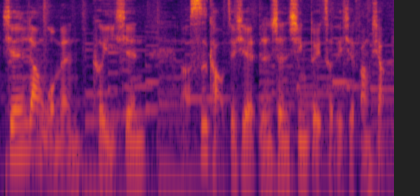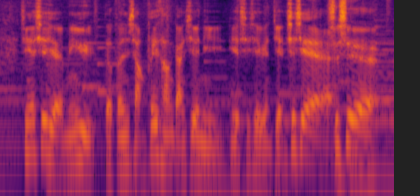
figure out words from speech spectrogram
先让我们可以先。啊，思考这些人生新对策的一些方向。今天谢谢明宇的分享，非常感谢你，也谢谢远见，谢谢，谢谢。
